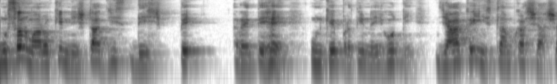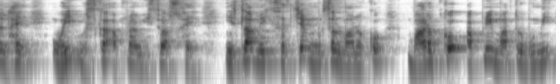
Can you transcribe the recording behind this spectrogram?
मुसलमानों की निष्ठा जिस देश पे रहते हैं, उनके प्रति नहीं होती। जहाँ कहीं इस्लाम का शासन है, वही उसका अपना विश्वास है। इस्लाम एक सच्चे मुसलमानों को, भारत को अपनी मातृभूमि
